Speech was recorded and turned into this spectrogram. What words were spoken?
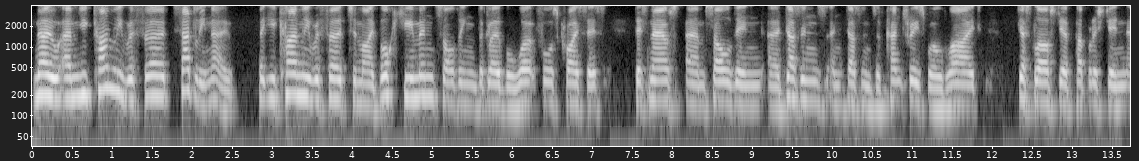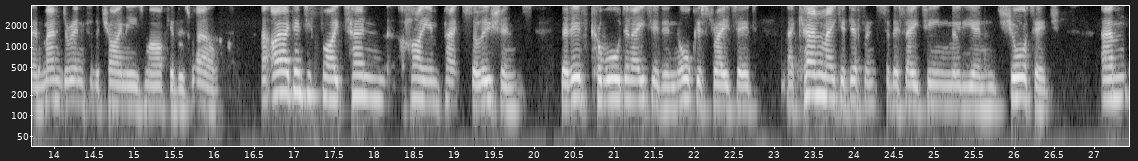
No, um, you kindly referred. Sadly, no but you kindly referred to my book, Human Solving the Global Workforce Crisis, that's now um, sold in uh, dozens and dozens of countries worldwide. Just last year, published in uh, Mandarin for the Chinese market as well. Uh, I identified 10 high impact solutions that, if coordinated and orchestrated, uh, can make a difference to this 18 million shortage. Um,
